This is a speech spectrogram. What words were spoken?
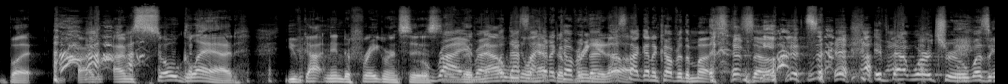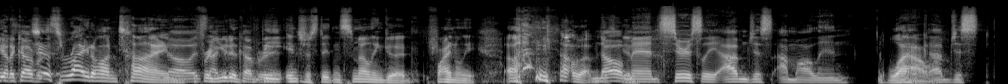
but I'm, I'm so glad you've gotten into fragrances, so Right, that right. Now but we that's don't have going to to cover bring that. it That's up. not to cover the must. So if that were true, it wasn't going to cover. it. just right on time No, for you gonna cover be it. interested in smelling good. Finally, uh, no, No, man. Seriously, I'm just I'm all in. Wow. Like, I'm just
